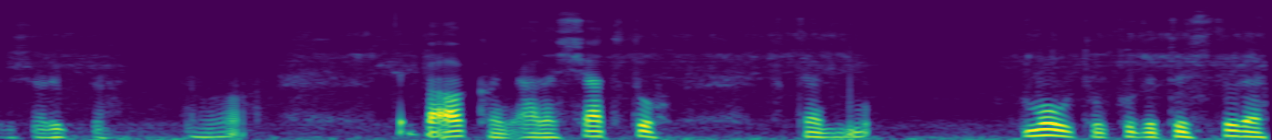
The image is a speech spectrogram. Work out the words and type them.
Pierwsza rybka. O, chyba okoń, ale siadł tu w ten mu- muł tu, kudy tu jest tyle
